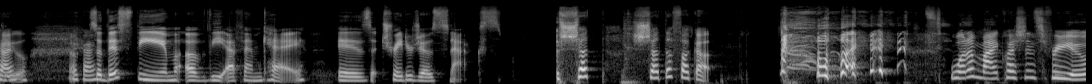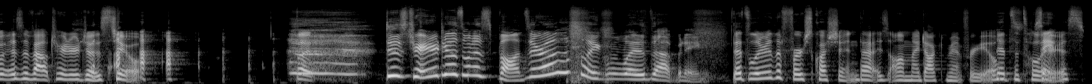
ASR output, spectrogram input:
Okay. you. Okay. So this theme of the FMK is Trader Joe's snacks. shut shut the fuck up. One of my questions for you is about Trader Joe's too. But- does Trader Joe's want to sponsor us? Like what is happening? That's literally the first question that is on my document for you. That's That's, same. hilarious.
